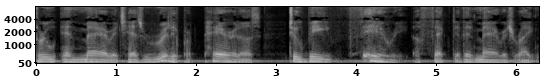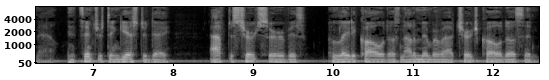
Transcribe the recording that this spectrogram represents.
through in marriage has really prepared us to be very effective in marriage right now. It's interesting. Yesterday, after church service, a lady called us, not a member of our church, called us, and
